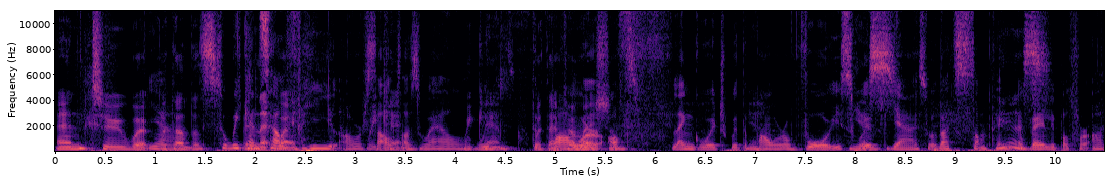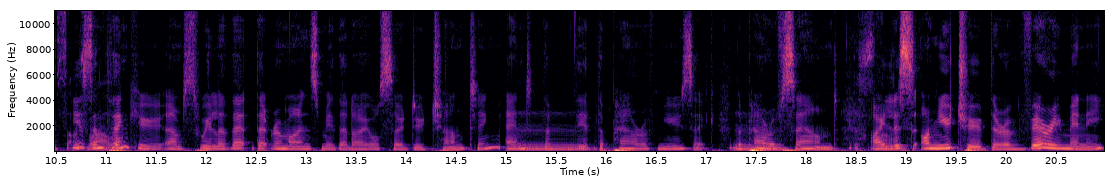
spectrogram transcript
and to work with others. So we can self heal ourselves can. as well We with the with power of language, with the Yeah. power of voice. Yes. With yeah, so that's something Yes. available for us Yes, as well. and thank you, um, Swela. That that reminds me that I also do chanting and the, the the power of music, the power of sound. The I listen on YouTube. There are very many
